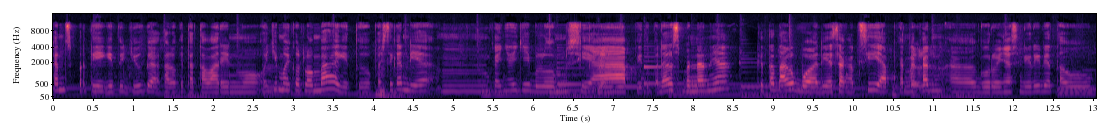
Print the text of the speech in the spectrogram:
kan seperti gitu juga. Kalau kita tawarin mau Oji mau ikut lomba? gitu pasti kan dia "Hmm, kayaknya Oji belum siap. Gitu. Padahal sebenarnya kita tahu bahwa dia sangat siap karena kan eh, gurunya sendiri dia tahu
